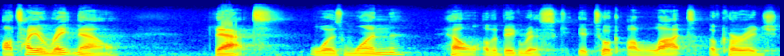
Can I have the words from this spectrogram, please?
I'll tell you right now, that was one hell of a big risk. It took a lot of courage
